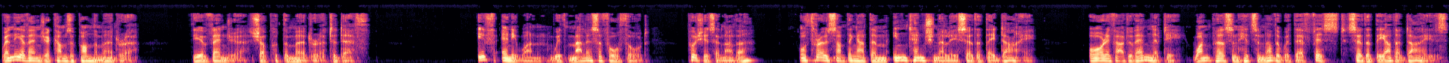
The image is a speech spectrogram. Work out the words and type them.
When the avenger comes upon the murderer, the avenger shall put the murderer to death. If anyone with malice aforethought pushes another, or throws something at them intentionally so that they die, or if out of enmity one person hits another with their fist so that the other dies,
